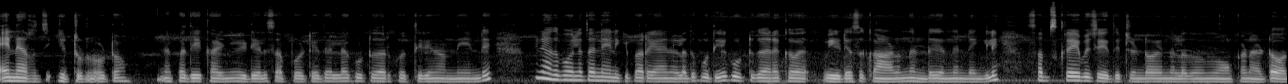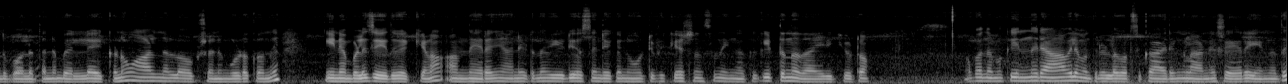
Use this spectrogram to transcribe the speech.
എനർജി കിട്ടുള്ളൂ കേട്ടോ അപ്പോൾ അതേ കഴിഞ്ഞ വീഡിയോയിൽ സപ്പോർട്ട് ചെയ്ത എല്ലാ കൂട്ടുകാർക്കും ഒത്തിരി നന്ദിയുണ്ട്. പിന്നെ അതുപോലെ തന്നെ എനിക്ക് പറയാനുള്ളത് പുതിയ കൂട്ടുകാരൊക്കെ വീഡിയോസ് കാണുന്നുണ്ട് എന്നുണ്ടെങ്കിൽ സബ്സ്ക്രൈബ് ചെയ്തിട്ടുണ്ടോ എന്നുള്ളതൊന്ന് നോക്കണം കേട്ടോ. അതുപോലെ തന്നെ ബെല്ലൈക്കണും ആൾ എന്നുള്ള ഓപ്ഷനും കൂടെ ഒക്കെ ഒന്ന് ഇനബിൾ ചെയ്ത് വെക്കണം. അന്നേരം ഞാനിടുന്ന വീഡിയോസിന്റെയൊക്കെ നോട്ടിഫിക്കേഷൻസ് നിങ്ങൾക്ക് കിട്ടുന്നതായിരിക്കും കേട്ടോ. അപ്പോൾ നമുക്ക് ഇന്ന് രാവിലെ മുതലുള്ള കുറച്ച് കാര്യങ്ങളാണ് ഷെയർ ചെയ്യുന്നത്.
